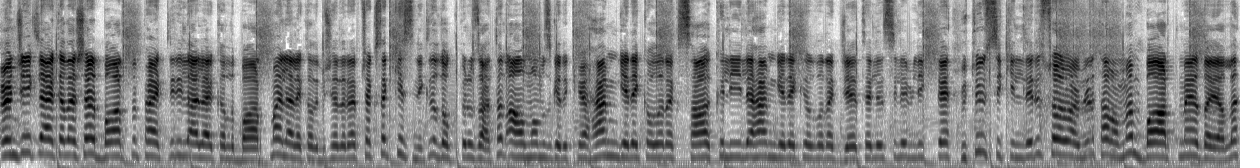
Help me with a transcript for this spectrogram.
Öncelikle arkadaşlar bağırtma perkleriyle alakalı, bağırtma ile alakalı bir şeyler yapacaksak kesinlikle doktoru zaten almamız gerekiyor. Hem gerek olarak sağ kliğiyle hem gerek olarak CTRL'siyle birlikte bütün skill'leri, survivor'ları tamamen bağırtmaya dayalı.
